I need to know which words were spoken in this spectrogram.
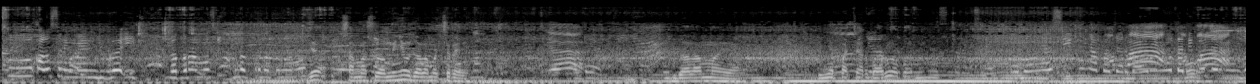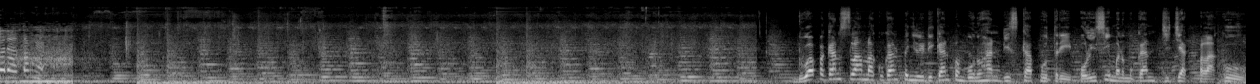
Aku kalau sering main juga, ih, nggak pernah musik, nggak pernah punya musik. Ya sama suaminya udah lama cerai. Udah lama ya. Punya pacar baru apa? Ngomongnya sih punya pacar baru, tadi pacar juga datang Dua pekan setelah melakukan penyelidikan pembunuhan Diska Putri, polisi menemukan jejak pelaku.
